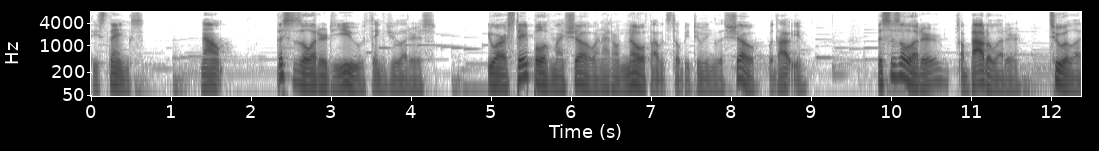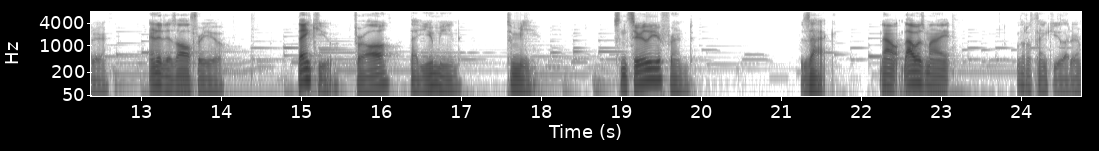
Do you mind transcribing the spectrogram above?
these things. Now, this is a letter to you, thank you letters. You are a staple of my show, and I don't know if I would still be doing this show without you. This is a letter about a letter to a letter, and it is all for you. Thank you for all that you mean to me. Sincerely, your friend, Zach. Now, that was my little thank you letter.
